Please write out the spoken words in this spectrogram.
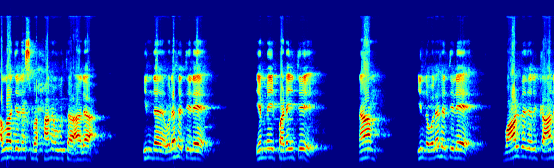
அல்லா ஜல்ல சுபஹானஹு இந்த உலகத்திலே எம்மை படைத்து நாம் இந்த உலகத்திலே வாழ்வதற்கான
